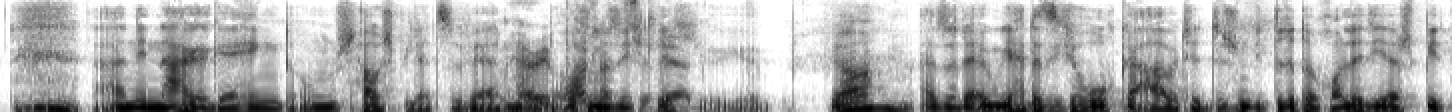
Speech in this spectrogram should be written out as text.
an den Nagel gehängt, um Schauspieler zu werden. Um Harry Und Potter offensichtlich, zu werden. ja, also der, irgendwie hat er sich hochgearbeitet. Das ist schon die dritte Rolle, die er spielt.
